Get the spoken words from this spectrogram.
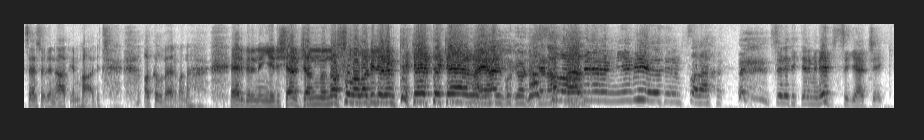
sen söyle ne yapayım Halit? Akıl ver bana. Her birinin yedişer canını nasıl alabilirim teker teker? Hayal bu gördüklerin Nasıl alabilirim yemin ederim sana. Söylediklerimin hepsi gerçek.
